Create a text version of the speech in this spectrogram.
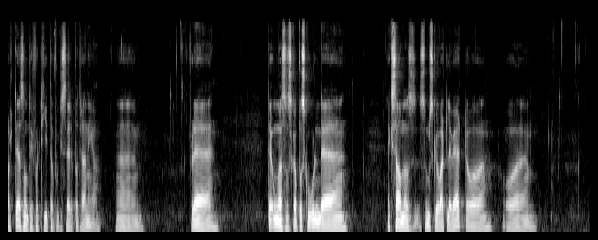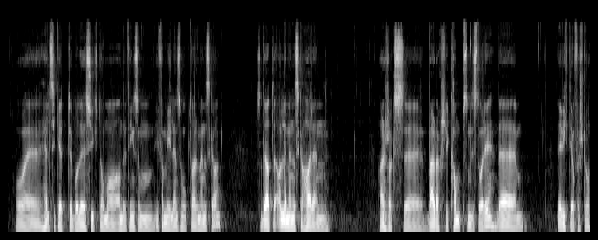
alt det, sånn at vi får tid til å fokusere på treninga. Uh, for det, det, er unger som skal på skolen, det er eksamener som skulle vært levert, og, og, og helt sikkert både sykdom og andre ting som, i familien som opptar mennesker. Så det at alle mennesker har en, har en slags uh, hverdagslig kamp som de står i, det, det er viktig å forstå.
